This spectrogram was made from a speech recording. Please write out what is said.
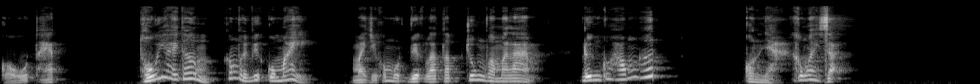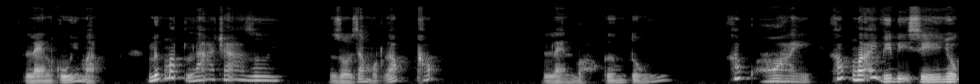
Cố thét, Thối hay thơm, không phải việc của mày. Mày chỉ có một việc là tập trung vào mà làm. Đừng có hóng hớt. Còn nhà không ai dạy. Len cúi mặt, nước mắt la cha rơi, rồi ra một góc khóc. Len bỏ cơm tối, khóc hoài, khóc mãi vì bị xì nhục.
